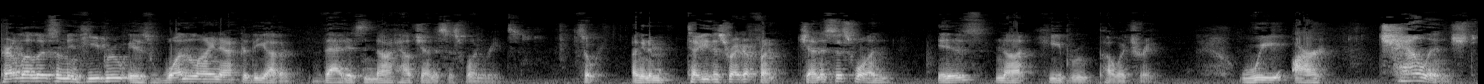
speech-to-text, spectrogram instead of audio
Parallelism in Hebrew is one line after the other. That is not how Genesis 1 reads. So I'm going to tell you this right up front. Genesis 1 is not Hebrew poetry. We are challenged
